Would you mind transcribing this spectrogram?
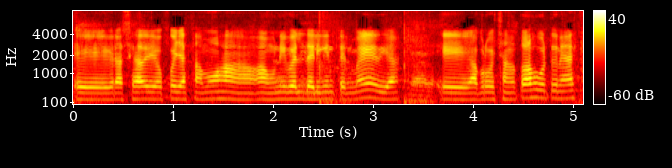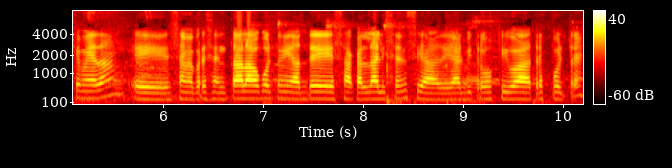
Eh, gracias a Dios, pues ya estamos a, a un nivel de liga intermedia. Claro. Eh, aprovechando todas las oportunidades que me dan, eh, se me presenta la oportunidad de sacar la licencia de árbitro FIBA 3x3.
